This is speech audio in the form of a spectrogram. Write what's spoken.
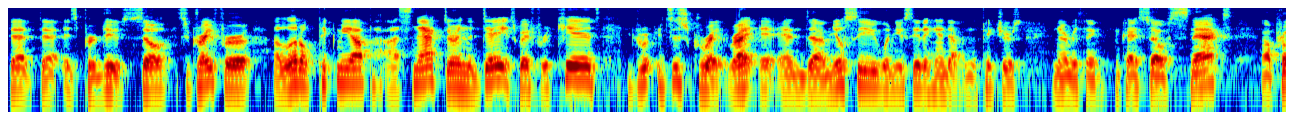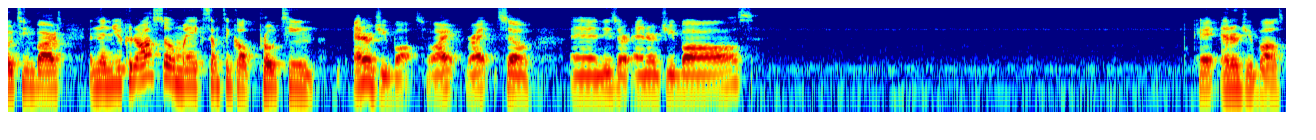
that, that is produced. So it's great for a little pick-me-up uh, snack during the day. It's great for kids. It's just great, right? And um, you'll see when you see the handout and the pictures and everything. Okay, so snacks, uh, protein bars, and then you could also make something called protein energy balls, right? Right. So, and these are energy balls. Okay, energy balls.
